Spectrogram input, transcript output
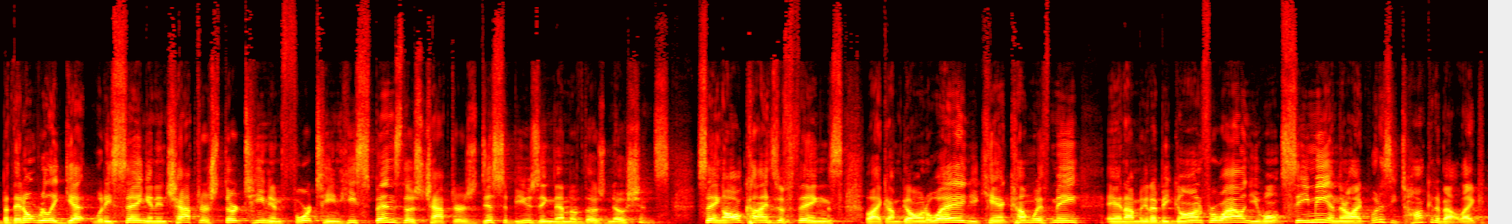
but they don't really get what he's saying. And in chapters 13 and 14, he spends those chapters disabusing them of those notions, saying all kinds of things like, I'm going away and you can't come with me, and I'm going to be gone for a while and you won't see me. And they're like, What is he talking about? Like,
